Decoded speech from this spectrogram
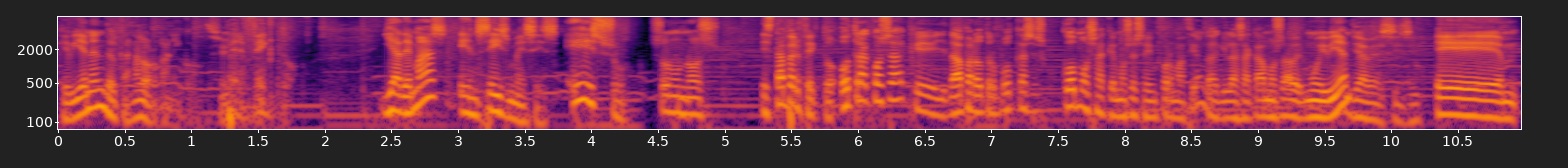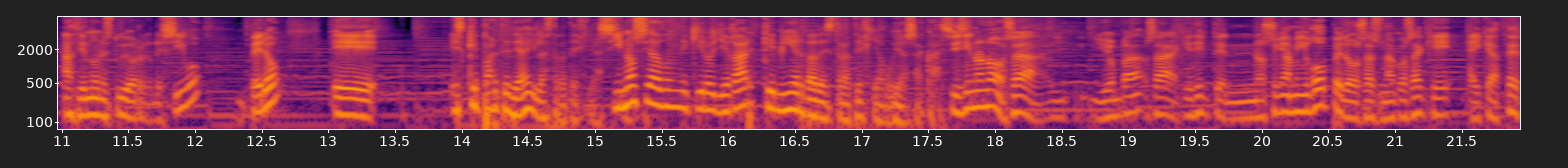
que vienen del canal orgánico. Sí. Perfecto. Y además en seis meses. Eso son unos. Está perfecto. Otra cosa que da para otro podcast es cómo saquemos esa información, que aquí la sacamos a ver muy bien Ya ves, sí, sí. eh, haciendo un estudio regresivo, pero eh, es que parte de ahí la estrategia. Si no sé a dónde quiero llegar, ¿qué mierda de estrategia voy a sacar? Sí, sí, no, no. O sea, yo en plan, o sea, quiero decirte, no soy amigo, pero o sea, es una cosa que hay que hacer.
